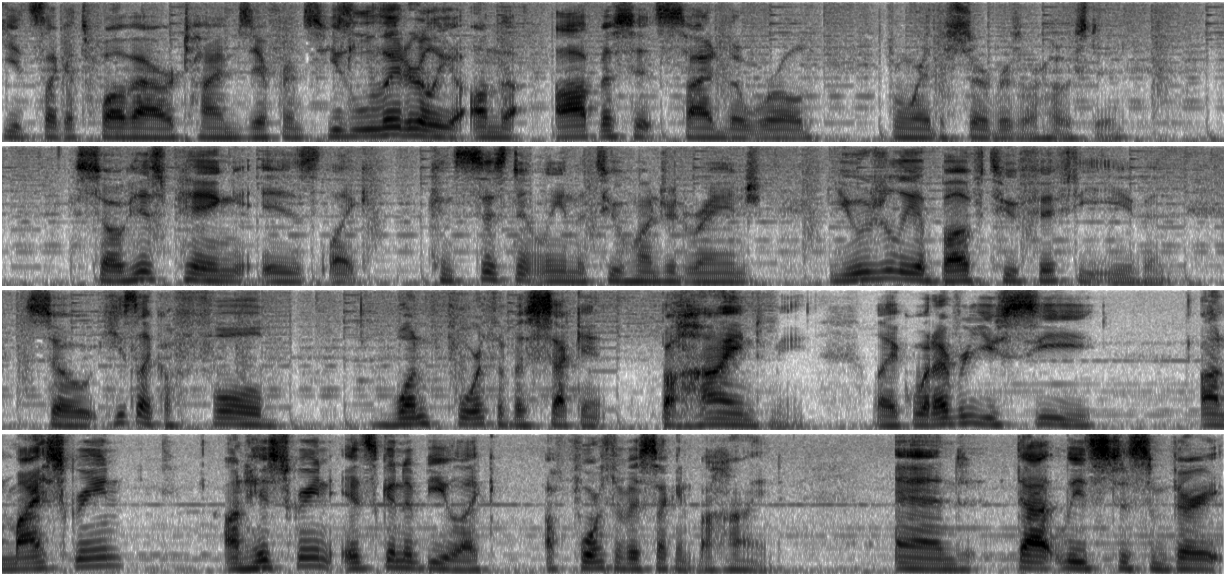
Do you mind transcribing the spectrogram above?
he, It's like a 12 hour time difference. He's literally on the opposite side of the world from where the servers are hosted. So his ping is like consistently in the 200 range, usually above 250 even. So he's like a full one fourth of a second behind me. Like whatever you see on my screen, on his screen, it's gonna be like a fourth of a second behind. And that leads to some very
